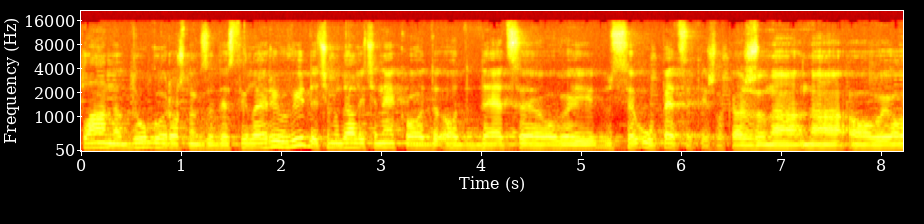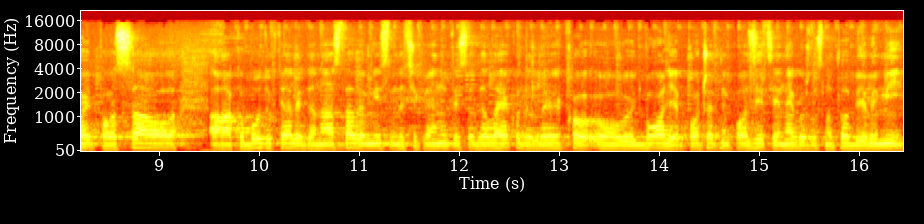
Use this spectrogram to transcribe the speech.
plana dugoročnog za destileriju, vidjet ćemo da li će neko od, od dece ovaj, se upecati, što kažu, na, na ovaj, ovaj posao. A ako budu hteli da nastave, mislim da će krenuti sa daleko, daleko ovaj, bolje početne pozicije nego što smo to bili mi.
